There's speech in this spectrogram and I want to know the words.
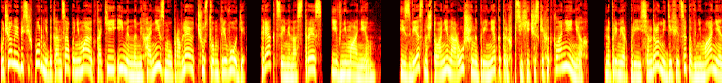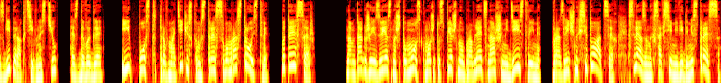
Ученые до сих пор не до конца понимают, какие именно механизмы управляют чувством тревоги, реакциями на стресс и вниманием. Известно, что они нарушены при некоторых психических отклонениях, например, при синдроме дефицита внимания с гиперактивностью, СДВГ, и посттравматическом стрессовом расстройстве, ПТСР. Нам также известно, что мозг может успешно управлять нашими действиями в различных ситуациях, связанных со всеми видами стресса,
